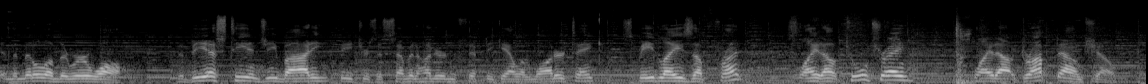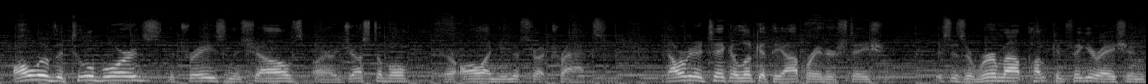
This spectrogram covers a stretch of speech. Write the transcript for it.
in the middle of the rear wall. The BST&G body features a 750-gallon water tank, speed lays up front, slide-out tool tray, slide-out drop-down shelf. All of the tool boards, the trays, and the shelves are adjustable. They're all on Unistrut tracks. Now we're going to take a look at the operator station. This is a rear mount pump configuration.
